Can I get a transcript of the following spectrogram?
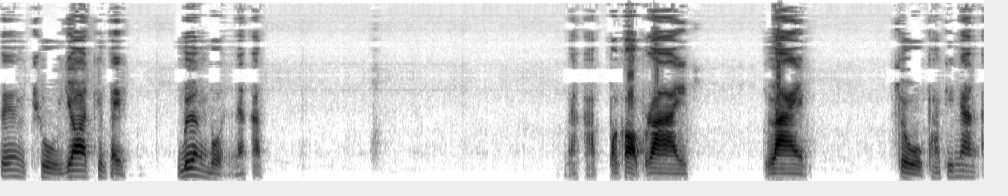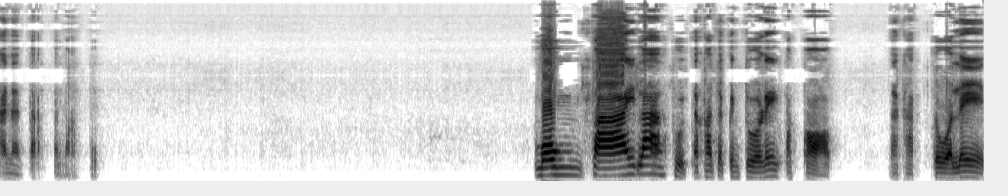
ซึ่งชูยอดขึ้นไปเบื้องบนนะครับนะครับ ประกอบลายลายสู่พระที่นั่งอนันตสมาคมมุมซ้ายล่างสุดนะครับ จะเป็นตัวเลขประกอบนะครับ ตัวเลข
